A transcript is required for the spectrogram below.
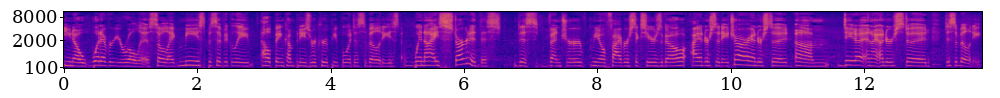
you know whatever your role is. So like me specifically helping companies recruit people with disabilities. When i started this this venture you know five or six years ago i understood hr i understood um, data and i understood disability.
